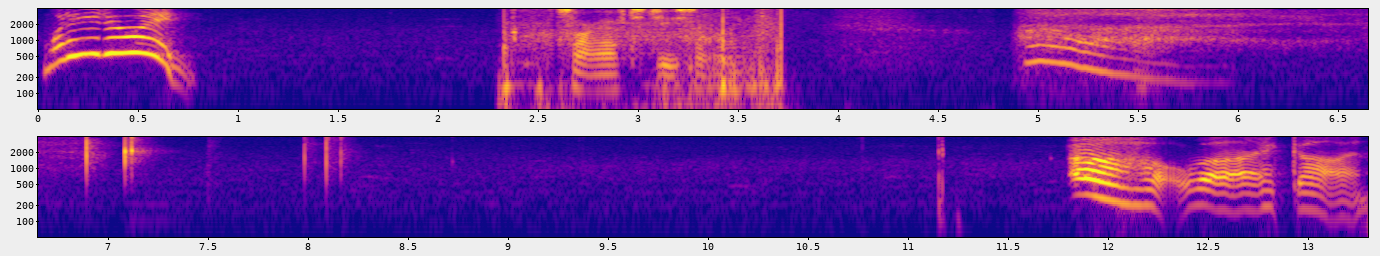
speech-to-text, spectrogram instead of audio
What are you doing? Sorry, I have to do something. oh my god.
